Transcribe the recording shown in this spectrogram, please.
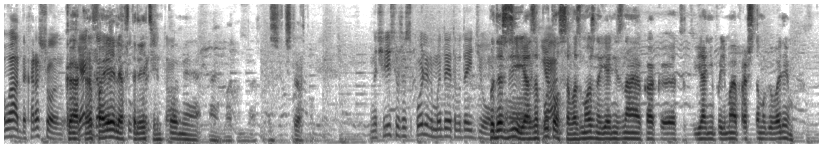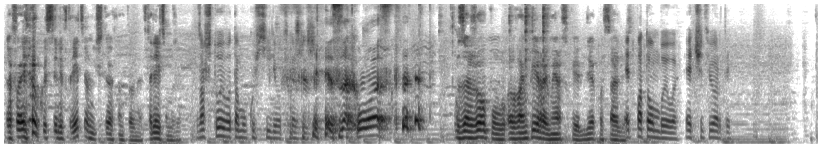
Ладно, хорошо. Как Рафаэля в третьем томе. ладно, в четвертом. Начались уже спойлеры, мы до этого дойдем. Подожди, я запутался. Возможно, я не знаю, как этот. Я не понимаю, про что мы говорим. Рафаэля укусили в третьем или четвертом томе? В третьем же. За что его там укусили, вот скажите? За хвост. За жопу вампиры мерзкие, где кусали? Это потом было, это четвертый.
